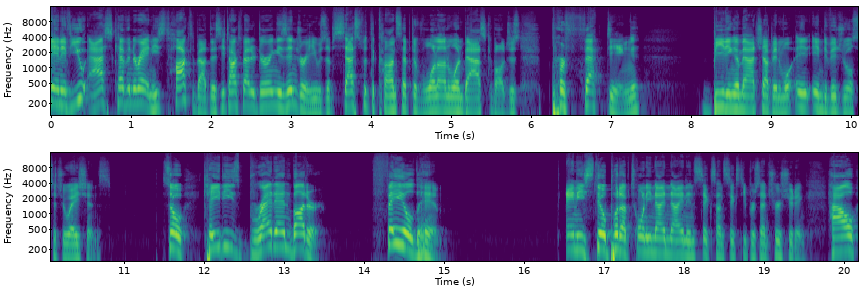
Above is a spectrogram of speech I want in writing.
And if you ask Kevin Durant, and he's talked about this, he talked about it during his injury. He was obsessed with the concept of one on one basketball, just perfecting beating a matchup in individual situations. So KD's bread and butter failed him and he still put up 29, 9, and 6 on 60% true shooting. How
